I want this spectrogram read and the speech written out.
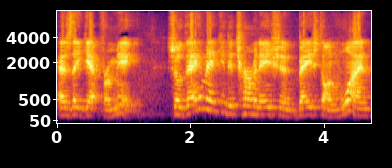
as they get from me. So they make a determination based on one,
